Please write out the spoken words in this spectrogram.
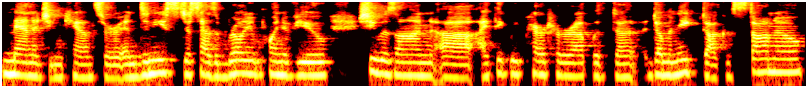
managing cancer. And Donese just has a brilliant point of view. She was on, uh, I think we paired her up with Do- Dominic D'Agostino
